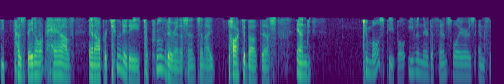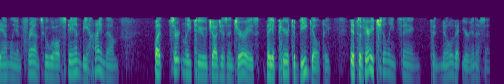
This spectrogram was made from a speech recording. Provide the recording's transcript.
because they don't have an opportunity to prove their innocence, and I talked about this. And to most people, even their defense lawyers and family and friends who will stand behind them, but certainly to judges and juries, they appear to be guilty. It's a very chilling thing to know that you're innocent.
